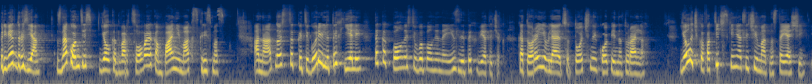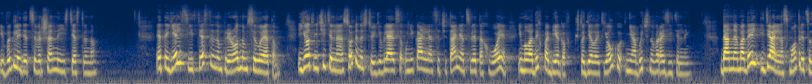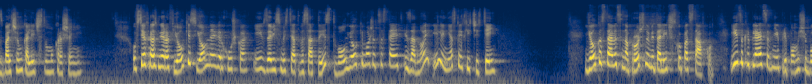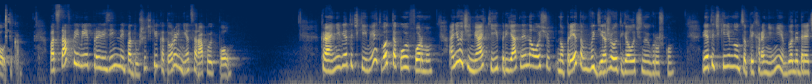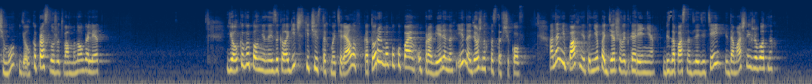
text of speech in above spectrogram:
Привет, друзья! Знакомьтесь, елка дворцовая компании Max Christmas. Она относится к категории литых елей, так как полностью выполнена из литых веточек, которые являются точной копией натуральных. Елочка фактически неотличима от настоящей и выглядит совершенно естественно. Это ель с естественным природным силуэтом. Ее отличительной особенностью является уникальное сочетание цвета хвои и молодых побегов, что делает елку необычно выразительной. Данная модель идеально смотрится с большим количеством украшений. У всех размеров елки съемная верхушка, и в зависимости от высоты ствол елки может состоять из одной или нескольких частей. Елка ставится на прочную металлическую подставку и закрепляется в ней при помощи болтика. Подставка имеет прорезиненные подушечки, которые не царапают пол. Крайние веточки имеют вот такую форму. Они очень мягкие и приятные на ощупь, но при этом выдерживают елочную игрушку. Веточки не мнутся при хранении, благодаря чему елка прослужит вам много лет. Елка выполнена из экологически чистых материалов, которые мы покупаем у проверенных и надежных поставщиков. Она не пахнет и не поддерживает горение, безопасна для детей и домашних животных.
